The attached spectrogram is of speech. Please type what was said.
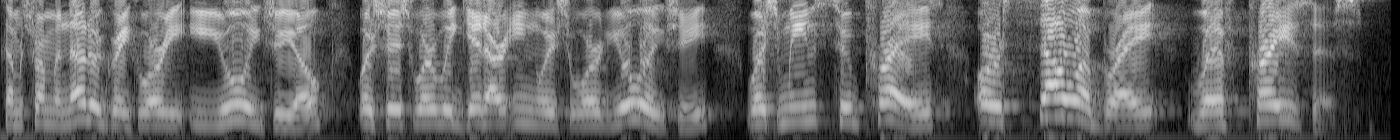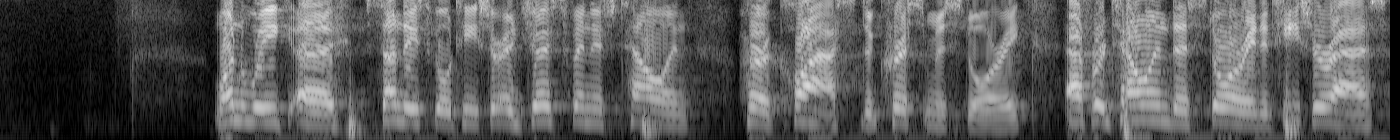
comes from another Greek word, eulogio, which is where we get our English word eulogy, which means to praise or celebrate with praises. One week, a Sunday school teacher had just finished telling her class the Christmas story. After telling the story, the teacher asked,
